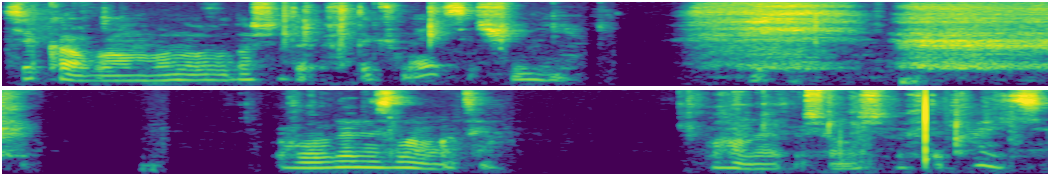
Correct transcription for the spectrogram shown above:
цікаво, воно, воно сюди втикнеться чи ні? Головне не зламати. Погано якось воно сюди втикається.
